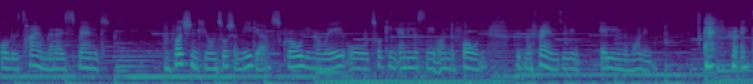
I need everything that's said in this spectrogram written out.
all this time that I spend unfortunately on social media scrolling away or talking endlessly on the phone with my friends even early in the morning right?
